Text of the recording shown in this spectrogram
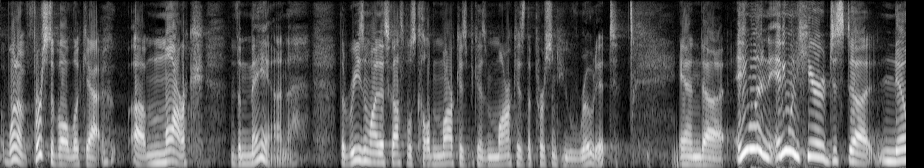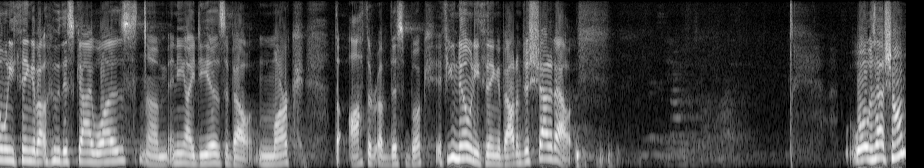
I want to first of all look at uh, Mark, the man. The reason why this Gospel is called Mark is because Mark is the person who wrote it. And uh, anyone, anyone here just uh, know anything about who this guy was? Um, any ideas about Mark, the author of this book? If you know anything about him, just shout it out. What was that, Sean?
